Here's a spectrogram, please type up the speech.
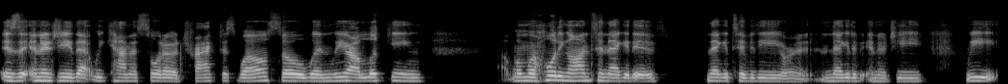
is the energy that we kind of sort of attract as well. So when we are looking, uh, when we're holding on to negative negativity or negative energy, we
